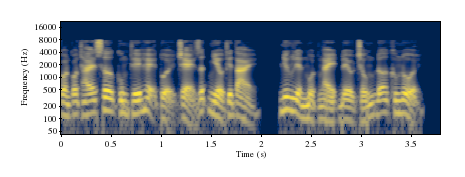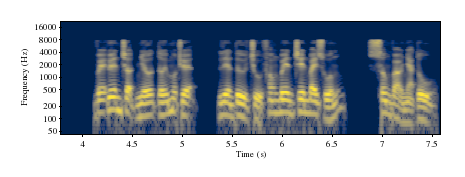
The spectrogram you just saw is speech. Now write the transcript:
còn có thái sơ cung thế hệ tuổi trẻ rất nhiều thiên tài, nhưng liền một ngày đều chống đỡ không nổi. Vệ uyên chợt nhớ tới một chuyện, liền từ chủ phong bên trên bay xuống, xông vào nhà tù.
